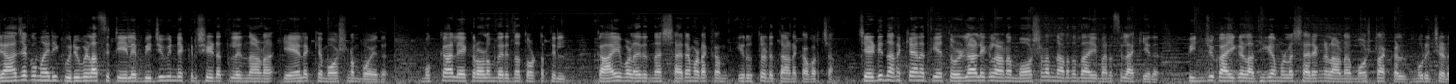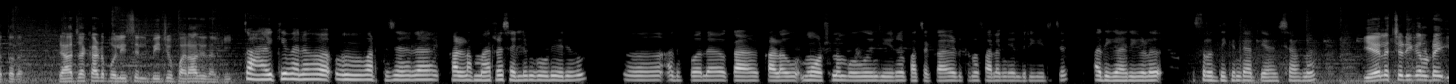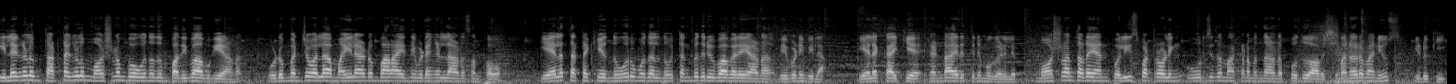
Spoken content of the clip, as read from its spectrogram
രാജകുമാരി കുരുവിള സിറ്റിയിലെ ബിജുവിന്റെ കൃഷിയിടത്തിൽ നിന്നാണ് ഏലയ്ക്ക മോഷണം പോയത്. മുക്കാൽ ഏക്കറോളം വരുന്ന തോട്ടത്തിൽ കായ് വളരുന്ന ശരമടക്കം ഇറുത്തെടുത്താണ് കവർച്ച. ചെടി നനയ്ക്കാനെത്തിയ തൊഴിലാളികളാണ് മോഷണം നടന്നതായി മനസ്സിലാക്കിയത്. പിഞ്ചു കായ്കൾ അധികമുള്ള ശരങ്ങളാണ് മോഷ്ടാക്കൾ മുറിച്ചെടുത്തത്. രാജാക്കാട് പോലീസിൽ ബിജു പരാതി നൽകി. കായ്ക്ക് വില വർദ്ധിച്ചതിന് കള്ളന്മാരുടെ ശല്യം കൂടി വരും. അതുപോലെ കളവ് മോഷണം പോവുകയും ചെയ്യുന്ന. പച്ചക്കായ എടുക്കുന്ന സ്ഥലം കേന്ദ്രീകരിച്ച് അധികാരികൾ ശ്രദ്ധിക്കേണ്ട അത്യാവശ്യമാണ്. ഏലച്ചെടികളുടെ ഇലകളും തട്ടകളും മോഷണം പോകുന്നതും പതിവാവുകയാണ്. ഉടുമ്പൻചോല മയിലാടുംപാറ എന്നിവിടങ്ങളിലാണ് സംഭവം. ഏലത്തട്ടയ്ക്ക് നൂറ് മുതൽ നൂറ്റൻപത് രൂപ വരെയാണ് വിപണി വില. ഏലക്കായ്ക്ക് രണ്ടായിരത്തിന് മുകളിലും. മോഷണം തടയാൻ പോലീസ് പട്രോളിംഗ് ഊർജിതമാക്കണമെന്നാണ് പൊതു ആവശ്യം. മനോരമ ന്യൂസ് ഇടുക്കി.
